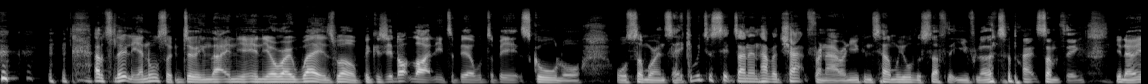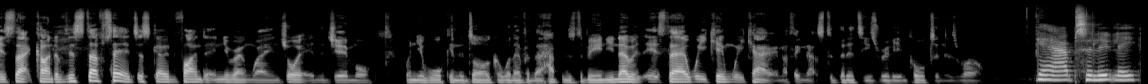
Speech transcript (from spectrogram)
Absolutely, and also doing that in your in your own way as well, because you're not likely to be able to be at school or or somewhere and say, "Can we just sit down and have a chat for an hour?" And you can tell me all the stuff that you've learned about something. You know, it's that kind of this stuff's here. Just go and find it in your own way. Enjoy it in the gym or when you're walking the dog or whatever that happens to be, and you know it, it's there week in week out. And I think that stability is really important as well. Yeah, absolutely.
